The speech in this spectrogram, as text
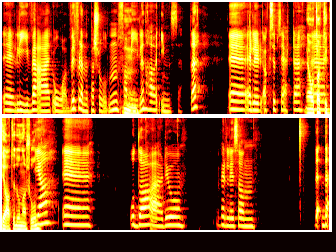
eh, livet er over for denne personen, familien har innsett det, eh, eller akseptert det. ja, og Eh, takket ja til donasjon. ja, eh, og da er det jo veldig sånn det, det,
